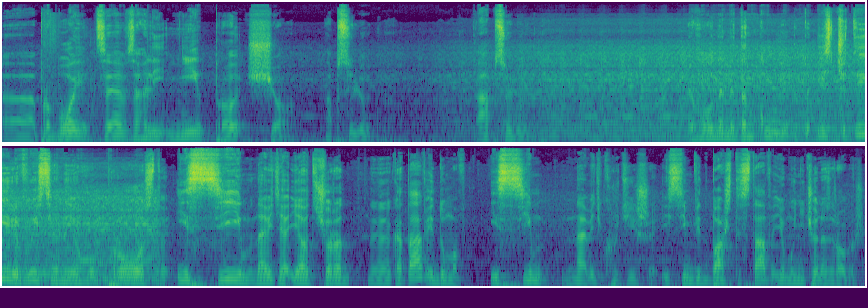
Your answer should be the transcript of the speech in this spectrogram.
е, пробой це взагалі ні про що. Абсолютно. Абсолютно. Головне, не танкує. Тобто із 4 вистягне його просто. Із 7, навіть я, я от вчора е, катав і думав, із 7 навіть крутіше. Із 7 від башти став, йому нічого не зробиш.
